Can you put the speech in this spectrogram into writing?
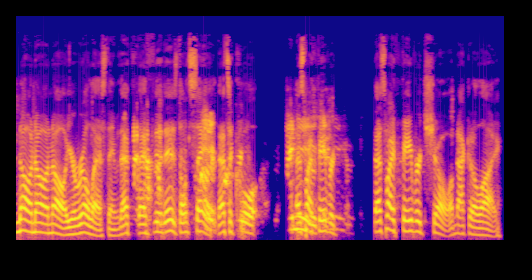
No, no, no. Your real last name. That that it is. Don't say it. That's a cool. That's my favorite. That's my favorite show. I'm not gonna lie.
